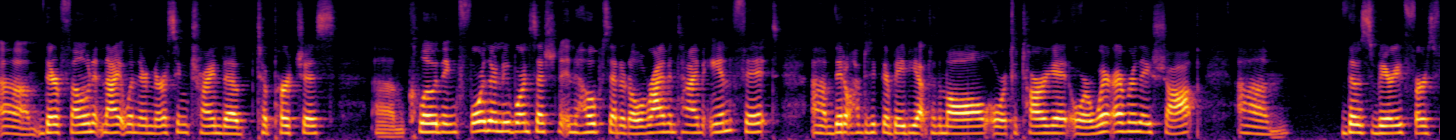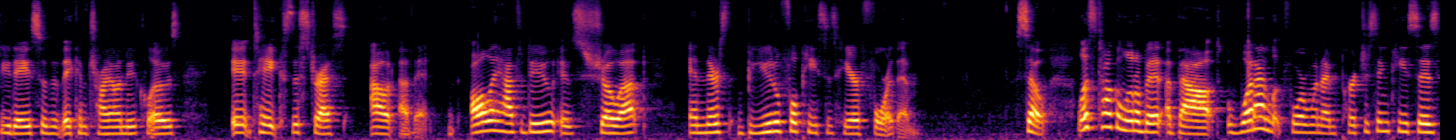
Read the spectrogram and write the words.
um, their phone at night when they're nursing, trying to, to purchase um, clothing for their newborn session in hopes that it'll arrive in time and fit. Um, they don't have to take their baby out to the mall or to Target or wherever they shop um, those very first few days so that they can try on new clothes. It takes the stress out of it. All they have to do is show up, and there's beautiful pieces here for them. So let's talk a little bit about what I look for when I'm purchasing pieces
